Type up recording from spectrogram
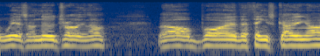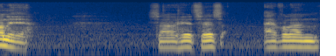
we're so neutral, you know. But oh boy, the things going on here. So here it says Avalon,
